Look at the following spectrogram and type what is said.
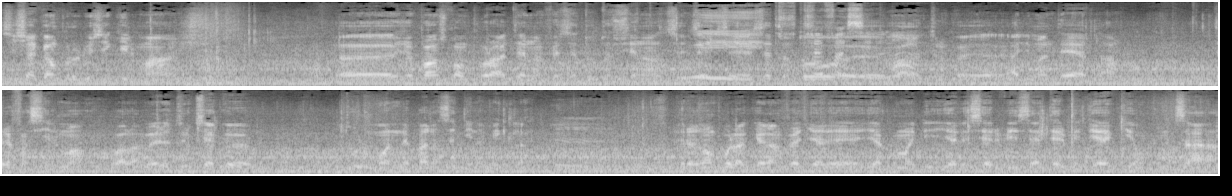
si chacun produit ce qu'il mange, euh, je pense qu'on pourra atteindre en fait cette autosuffisance, cette, Oui, cette- cette très auto, euh, facilement. voilà, truc, euh, alimentaire là, très facilement. Voilà. Mais le truc c'est que tout le monde n'est pas dans cette dynamique-là. Hmm. C'est la raison pour laquelle en fait il y a les, il y a, comment dire, il y a les services intermédiaires qui ont commencé à,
